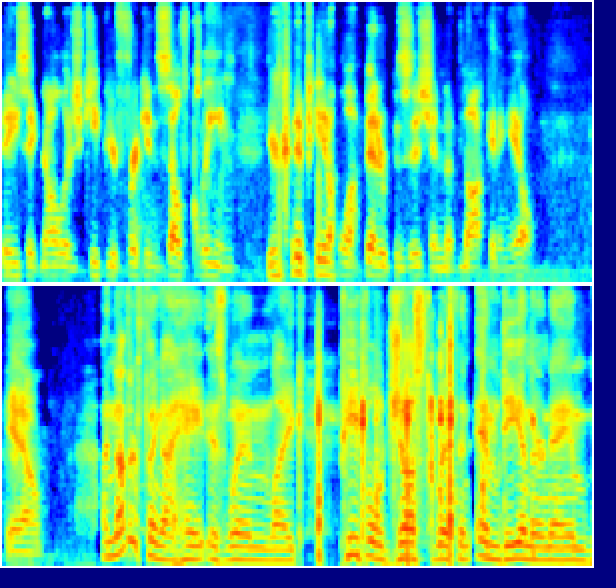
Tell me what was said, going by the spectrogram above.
basic knowledge. Keep your freaking self clean. You're going to be in a lot better position of not getting ill. You know. Another thing I hate is when like people just with an MD in their name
